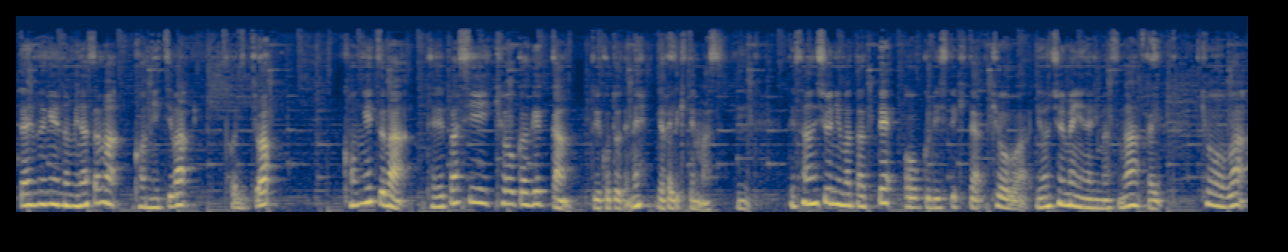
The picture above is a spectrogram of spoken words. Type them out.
対無限の皆様こんにちはこんにちは。今月はテレパシー強化月間ということでねやってきてます、うんで3週にわたってお送りしてきた今日は4週目になりますがはい。今日は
